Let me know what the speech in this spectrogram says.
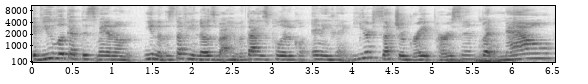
if you look at this man on, you know, the stuff he knows about him without his political anything, you're such a great person. But mm-hmm. now,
